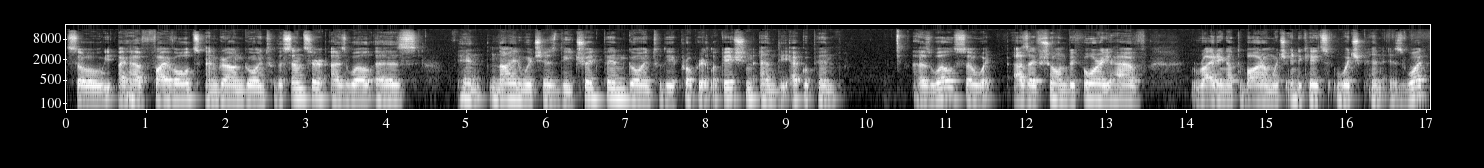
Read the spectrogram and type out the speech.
So I have 5 volts and ground going to the sensor as well as pin 9 which is the trig pin going to the appropriate location and the echo pin as well. So as I've shown before you have writing at the bottom which indicates which pin is what.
